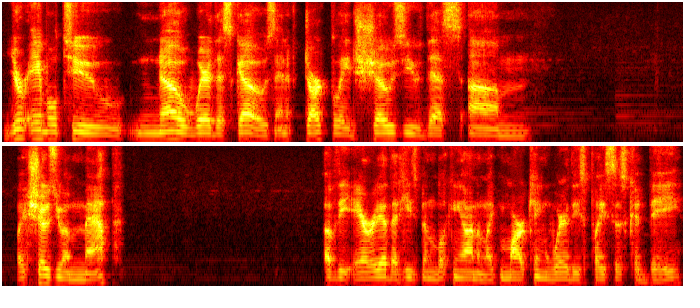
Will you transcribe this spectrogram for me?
You're able to know where this goes, and if Darkblade shows you this, um, like shows you a map of the area that he's been looking on and like marking where these places could be,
